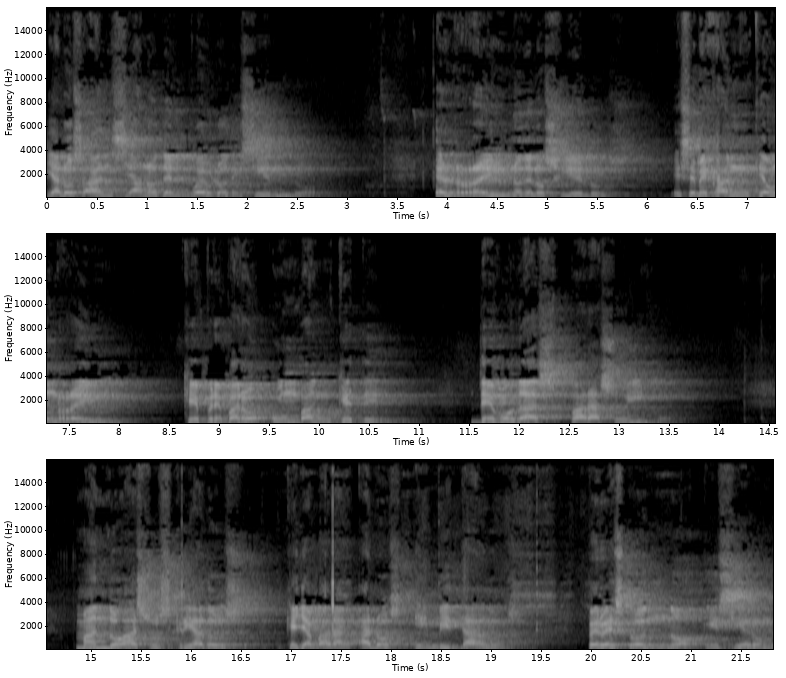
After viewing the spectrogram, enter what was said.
y a los ancianos del pueblo diciendo, el reino de los cielos es semejante a un rey que preparó un banquete de bodas para su hijo. Mandó a sus criados que llamaran a los invitados, pero estos no quisieron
